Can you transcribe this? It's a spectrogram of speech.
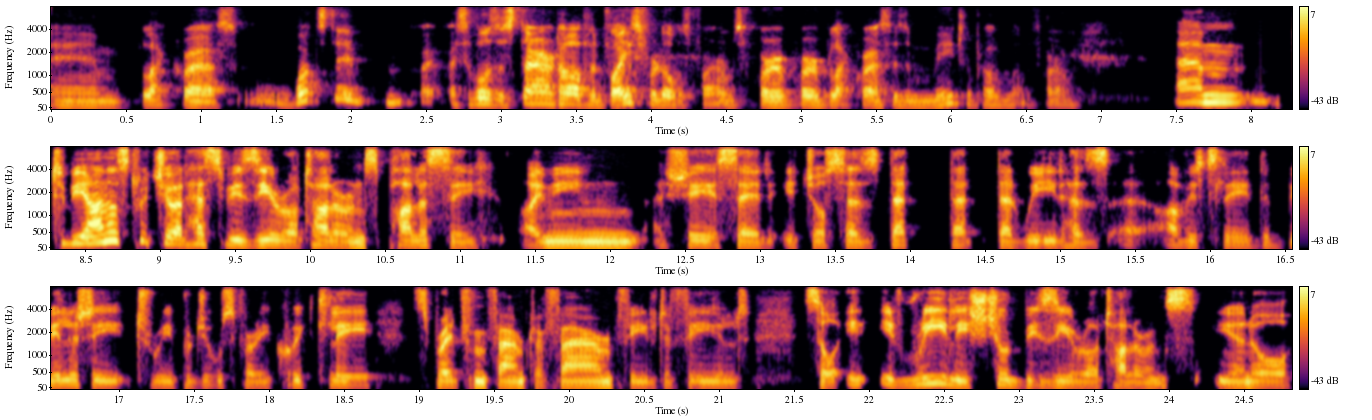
um, blackgrass. What's the, I suppose, the start off advice for those farms where, where blackgrass is a major problem on the farm? Um, to be honest with you, it has to be zero tolerance policy. I mean, as Shay said, it just says that that that weed has uh, obviously the ability to reproduce very quickly, spread from farm to farm, field to field. So it, it really should be zero tolerance. You know,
